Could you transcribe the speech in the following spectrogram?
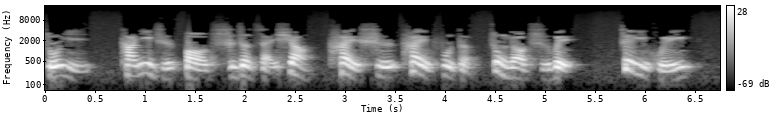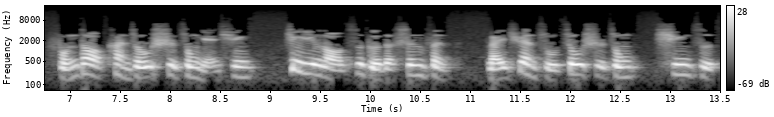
所以他一直保持着宰相、太师、太傅等重要职位。这一回，冯道看周世宗年轻，就以老资格的身份来劝阻周世宗亲自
